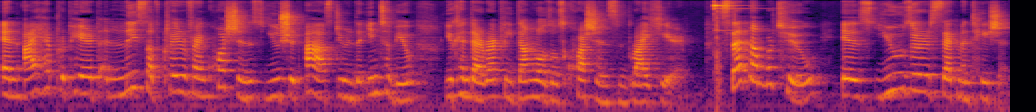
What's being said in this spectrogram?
And I have prepared a list of clarifying questions you should ask during the interview. You can directly download those questions right here. Step number two is user segmentation.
